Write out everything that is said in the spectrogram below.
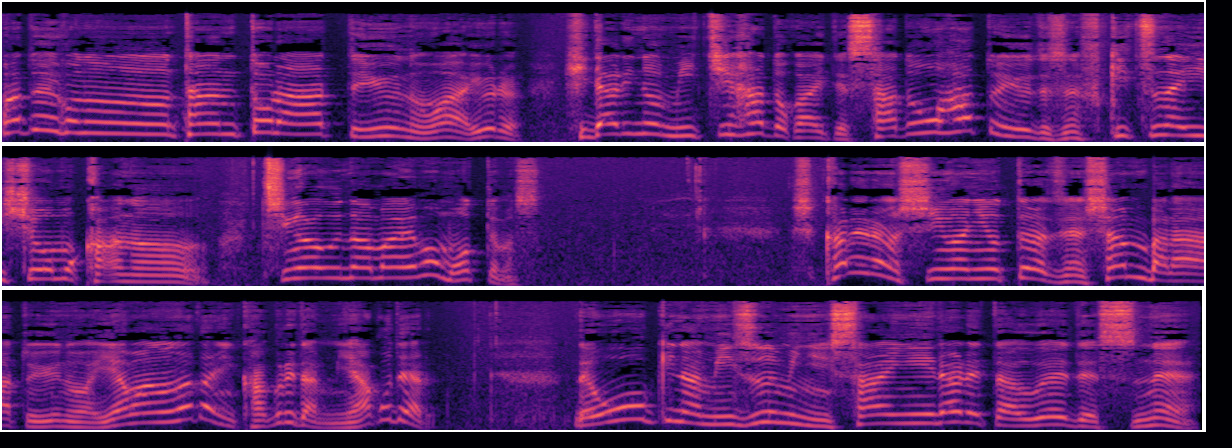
まあ、というこのタントラーっていうのは、いわゆる左の道派と書いて、作動派というですね、不吉な衣装も、あの、違う名前も持ってます。彼らの神話によってはですね、シャンバラーというのは山の中に隠れた都である。で、大きな湖に遮られた上ですね、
